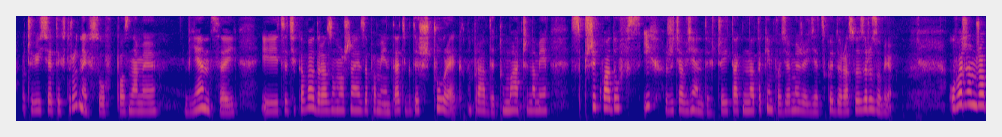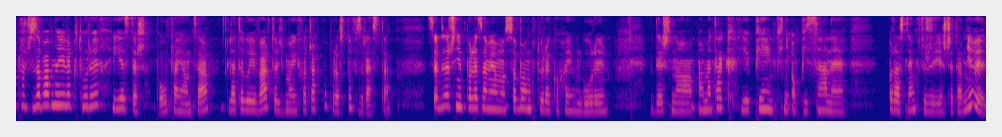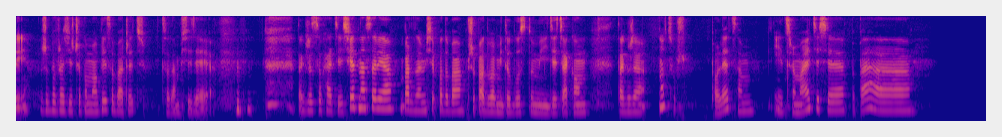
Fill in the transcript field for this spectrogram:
Oczywiście tych trudnych słów poznamy więcej i co ciekawe, od razu można je zapamiętać, gdy szczurek naprawdę tłumaczy nam je z przykładów z ich życia wziętych, czyli tak na takim poziomie, że dziecko i dorosły zrozumie. Uważam, że oprócz zabawnej lektury jest też pouczająca, dlatego jej wartość w moich oczach po prostu wzrasta. Serdecznie polecam ją osobom, które kochają góry, gdyż no, mamy tak je pięknie opisane oraz tym, którzy jeszcze tam nie byli, żeby w razie czego mogli zobaczyć, co tam się dzieje. Także słuchajcie, świetna seria, bardzo mi się podoba, przypadła mi do gustu mi i dzieciakom. Także no cóż, polecam i trzymajcie się, pa pa!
